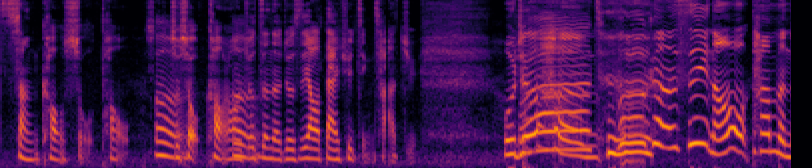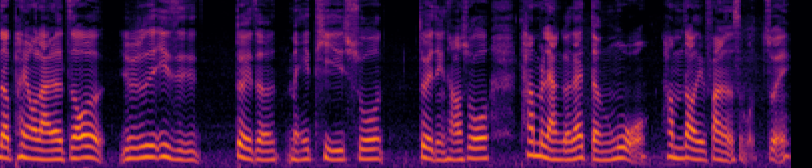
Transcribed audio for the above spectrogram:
上铐手套，就手铐，然后就真的就是要带去警察局。我觉得很不可思议。然后他们的朋友来了之后，也就是一直对着媒体说，对警察说，他们两个在等我，他们到底犯了什么罪？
